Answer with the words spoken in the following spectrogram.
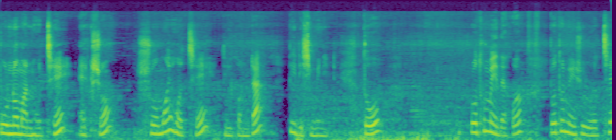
পূর্ণমান হচ্ছে একশো, সময় হচ্ছে দুই ঘণ্টা। তিরিশ মিনিট। তো প্রথমে দেখো প্রথমে শুরু হচ্ছে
